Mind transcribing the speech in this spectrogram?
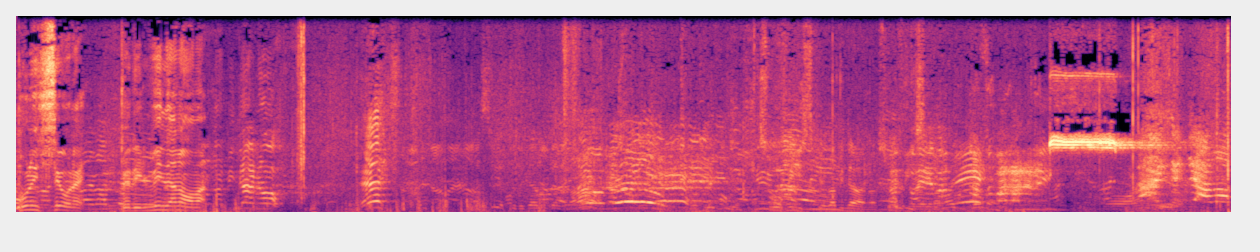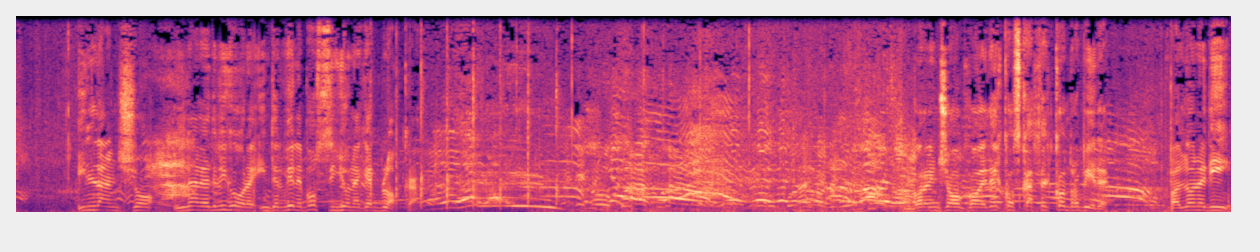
Punizione per il Villanova. Capitano! Eh? Suo fischio, capitano, suo fischio. Il lancio in area di rigore interviene Postiglione che blocca. Ancora in gioco ed ecco scatta il contropiede. Pallone di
